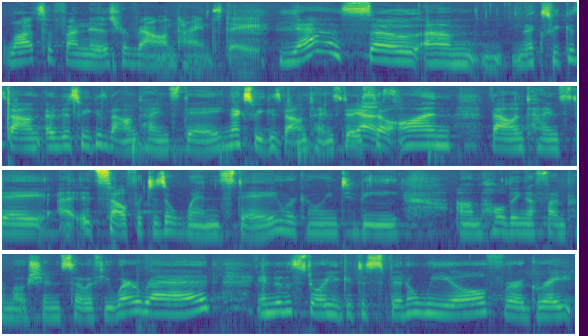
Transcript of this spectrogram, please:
lots of fun news for Valentine's Day. Yes. So um, next week is val- or this week is Valentine's Day. Next week is Valentine's Day. Yes. So on Valentine's Day uh, itself, which is a Wednesday, we're going to be um, holding a fun promotion. So if you wear red into the store, you get to spin a wheel for a great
